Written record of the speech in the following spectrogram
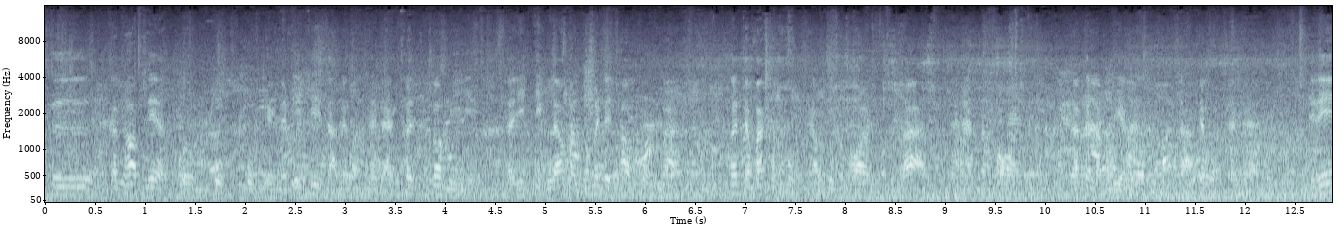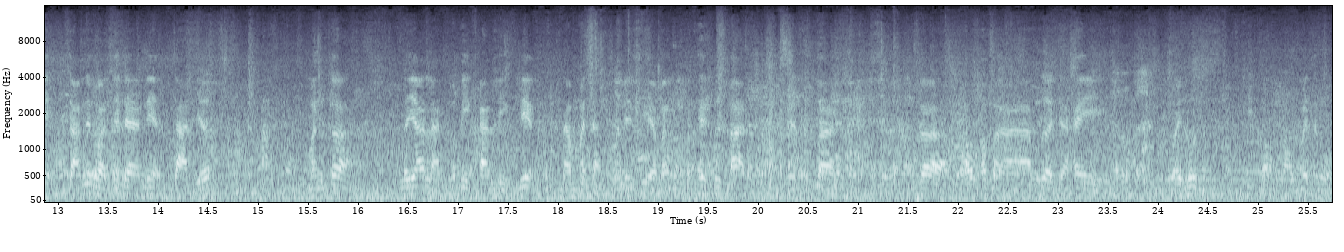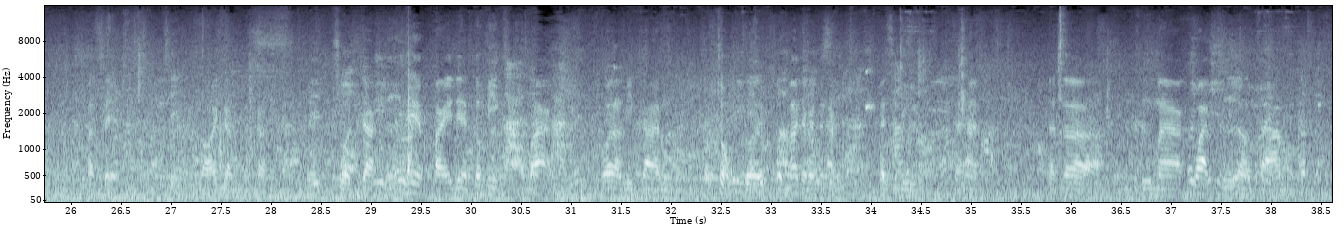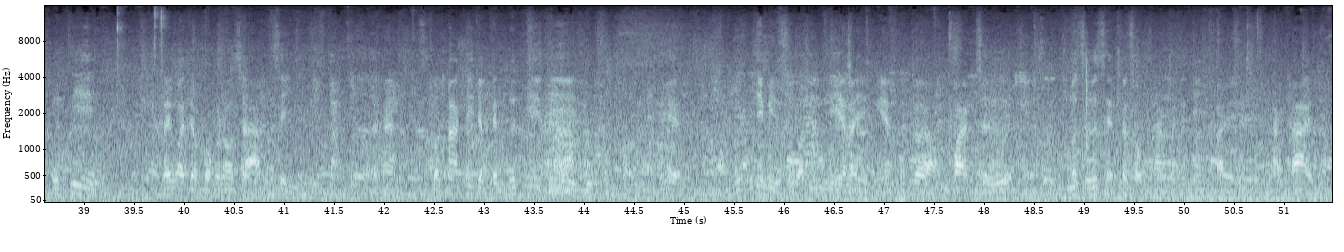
คือกระท่อมเนี่ยปลูกปลูกปลูกเองในพื้นที่สามจังหวัดชายแดนก็ก็มี แต่จริงๆแล้วมันก็ไม่ได้ชอบฝนมาก ก็จะมักจะปลูกแถวชุมพรสุราษฎร์นะฮะนครแล้วก็ลำเลียงลงสามจังหวัดชายแดนทีนี้สามจังหวัดชายแดนเนี่ยด่านเยอะ มันก็ระยะหลังก็มีการหลีกเลี่ยงนำมาจากมาเลเซียบ้างประเทศเพื่อนบ้านประเทศเพื่อนบ้านก็เอาเข้ามาเพื่อจะให้วัยรุ่น ที่ก่อความไม่สงบเสพสี่ร้อยกันนะครับส่วนจากกรุงเทพไปเนี่ยก็มีข่าวบ้างว่ามีการขนส่งโดยส่วนมากจะเป็นทางเป็นสดีนะฮะแล้วก็คือมากวาดซื้อเอาตามพื้นที่ไม่ว่าจะบกนสามสี่นะฮะส่วนมากที่จะเป็นพื้นที่ที่อยู่ของประเทศที่มีสวนมีอะไรอย่างเงี้ยแล้วก็กว้านซื้อเมื่อซื้อเสร็จก็ส่งทางไปรษณีไปทางใต้ครับ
